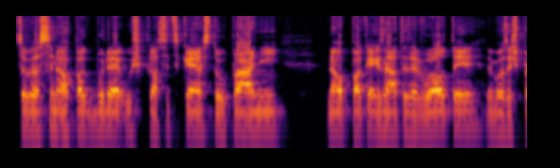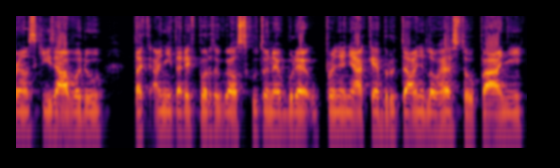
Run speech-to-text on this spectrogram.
co zase naopak bude už klasické stoupání, naopak, jak znáte ze Vuelty nebo ze španělských závodů, tak ani tady v Portugalsku to nebude úplně nějaké brutálně dlouhé stoupání,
